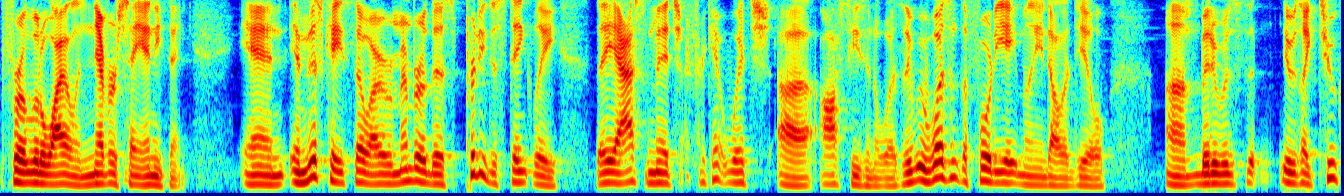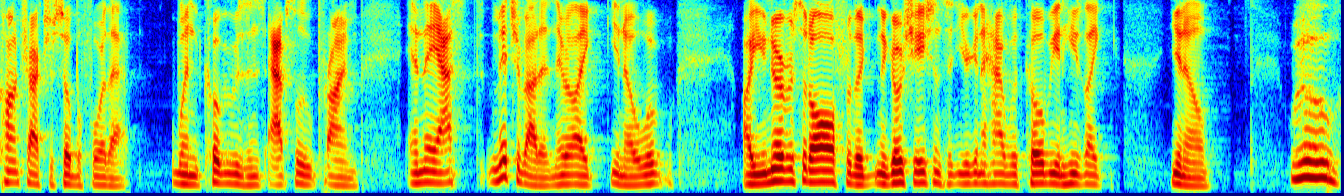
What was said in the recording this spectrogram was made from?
for a little while and never say anything. And in this case, though, I remember this pretty distinctly. They asked Mitch, I forget which uh, offseason it was. It, wasn't the $48 million deal, um, but it was it was like two contracts or so before that when Kobe was in his absolute prime. And they asked Mitch about it, and they were like, you know, are you nervous at all for the negotiations that you're going to have with Kobe? And he's like, you know, well,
